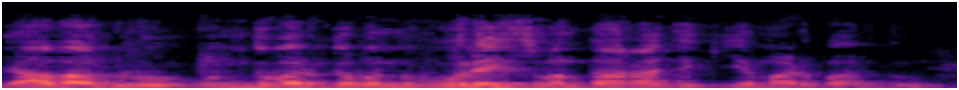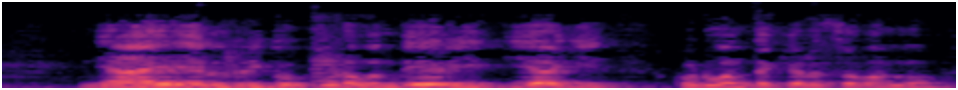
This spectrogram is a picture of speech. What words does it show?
ಯಾವಾಗಲೂ ಒಂದು ವರ್ಗವನ್ನು ಓಲೈಸುವಂತಹ ರಾಜಕೀಯ ಮಾಡಬಾರದು. ನ್ಯಾಯ ಎಲ್ರಿಗೂ ಕೂಡ ಒಂದೇ ರೀತಿಯಾಗಿ ಕೊಡುವಂತ ಕೆಲಸವನ್ನು,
